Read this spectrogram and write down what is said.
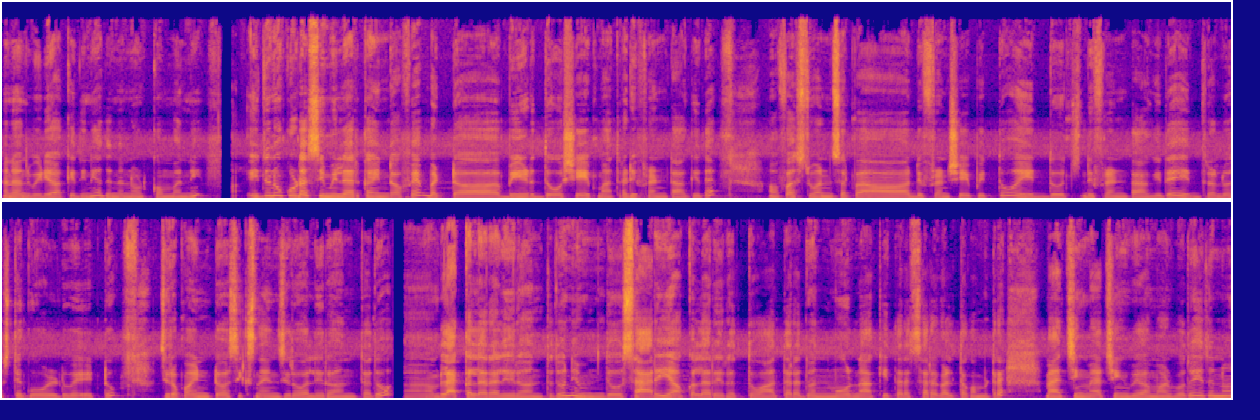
ನಾನೊಂದು ವಿಡಿಯೋ ಹಾಕಿದ್ದೀನಿ, ಅದನ್ನು ನೋಡ್ಕೊಂಬನ್ನಿ ಇದನ್ನು ಕೂಡ ಸಿಮಿಲರ್ ಕೈಂಡ್ ಆಫ್ ಬಟ್ ಬೀಡ್ದು ಶೇಪ್ ಮಾತ್ರ ಡಿಫ್ರೆಂಟ್ ಆಗಿದೆ. ಫಸ್ಟ್ ಒಂದು ಸ್ವಲ್ಪ ಡಿಫ್ರೆಂಟ್ ಶೇಪ್ ಇತ್ತು. ಇದು ಡಿಫ್ರೆಂಟ್ ಆಗಿದೆ. ಇದರಲ್ಲೂ ಅಷ್ಟೇ gold weight zero point six nine zero ಅಲ್ಲಿರೋ ಅಂಥದ್ದು ಬ್ಲ್ಯಾಕ್ ಕಲರಲ್ಲಿರೋ ಅಂಥದ್ದು ನಿಮ್ಮದು ಸ್ಯಾರಿ ಯಾವ ಕಲರ್ ಇರುತ್ತೋ ಆ ಥರದ್ದು ಒಂದು ಮೂರು ನಾಲ್ಕು ಈ ಥರ ಸರಗಳು ತೊಗೊಂಬಿಟ್ರೆ ಮ್ಯಾಚಿಂಗ್ ಮ್ಯಾಚಿಂಗ್ ವ್ಯೂ ಮಾಡ್ಬೋದು. ಇದನ್ನು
